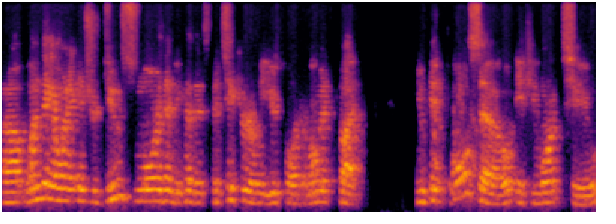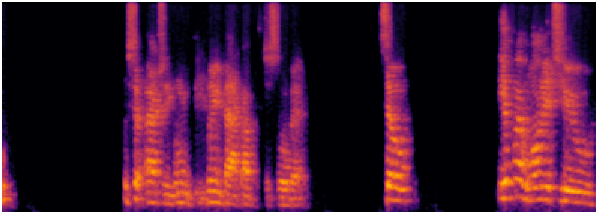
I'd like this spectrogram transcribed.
Uh, one thing I want to introduce more than because it's particularly useful at the moment, but. You can also, if you want to. So actually, let me, let me back up just a little bit. So. If I wanted to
